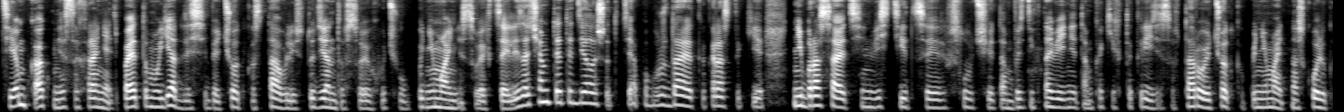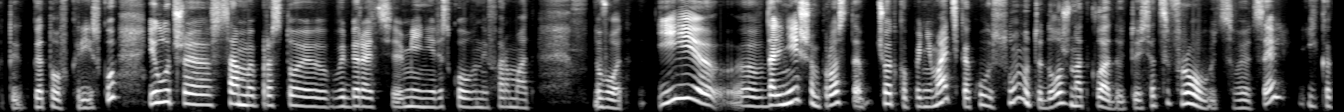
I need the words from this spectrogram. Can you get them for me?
тем, как мне сохранять. Поэтому я для себя четко ставлю и студентов своих учу понимание своих целей. Зачем ты это делаешь? Это тебя побуждает как раз-таки не бросать инвестиции в случае там, возникновения там, каких-то кризисов. Второе, четко понимать, насколько ты готов к риску. И лучше самое простое выбирать менее рискованный формат. Вот. И э, в дальнейшем просто четко понимать, какую сумму ты должен откладывать. То есть оцифровывать свою цель и к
